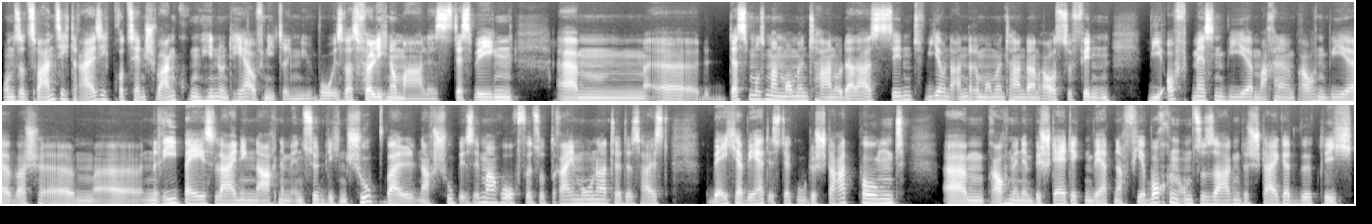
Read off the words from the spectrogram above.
Und so 20, 30 Prozent Schwankungen hin und her auf niedrigem Niveau ist was völlig Normales. Deswegen, ähm, äh, das muss man momentan oder das sind wir und andere momentan dann rauszufinden, wie oft messen wir, machen, brauchen wir wahrsch- ähm, äh, ein Rebaselining nach einem entzündlichen Schub, weil nach Schub ist immer hoch für so drei Monate. Das heißt, welcher Wert ist der gute Startpunkt? Ähm, brauchen wir einen bestätigten Wert nach vier Wochen, um zu sagen, das steigert wirklich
